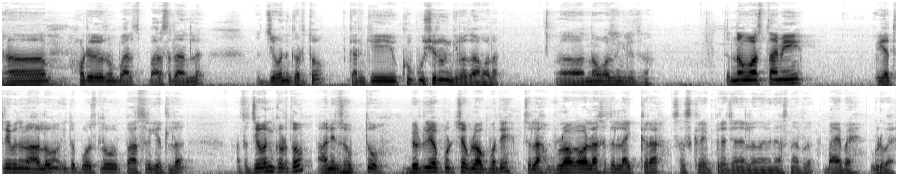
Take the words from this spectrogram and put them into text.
हॉटेलवरून बारस पार्सल आणलं. जेवण करतो कारण की खूप उशीर होऊन गेलो होता आम्हाला. नऊ वाजून गेले होते ना. तर नऊ वाजता आम्ही यात्रेमधून आलो इथं पोहोचलो पार्सल घेतलं. आता जेवण करतो आणि झोपतो. भेटूया पुढच्या ब्लॉगमध्ये. चला ब्लॉग आवडला असेल तर लाईक करा सबस्क्राईब करा चॅनलला नवीन असणार बाय बाय गुड बाय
